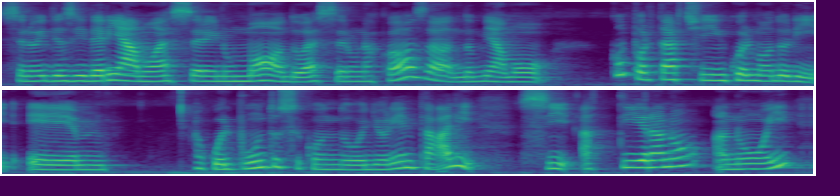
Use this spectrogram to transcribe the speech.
se noi desideriamo essere in un modo, essere una cosa, dobbiamo comportarci in quel modo lì e a quel punto, secondo gli orientali, si attirano a noi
